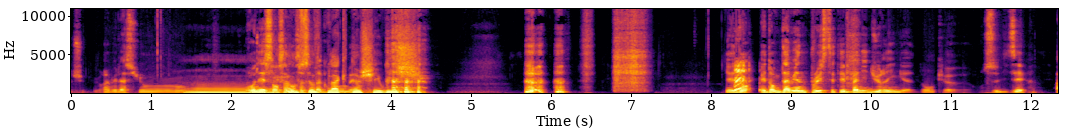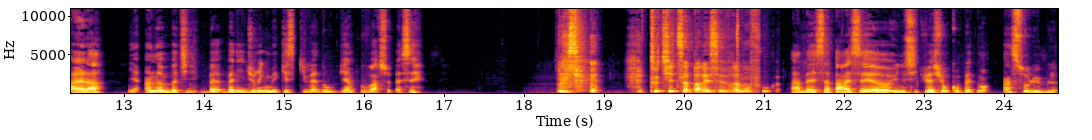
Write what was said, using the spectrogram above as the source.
je sais plus, Révélation. Euh, Renaissance, ah ça, House c'est of Macron, Black merde. de chez Wish. Et donc, et donc Damien Priest était banni du ring. Donc euh, on se disait, ah là là, il y a un homme bâti- banni du ring, mais qu'est-ce qui va donc bien pouvoir se passer? Tout de suite, ça paraissait vraiment fou. Quoi. Ah ben ça paraissait euh, une situation complètement insoluble.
